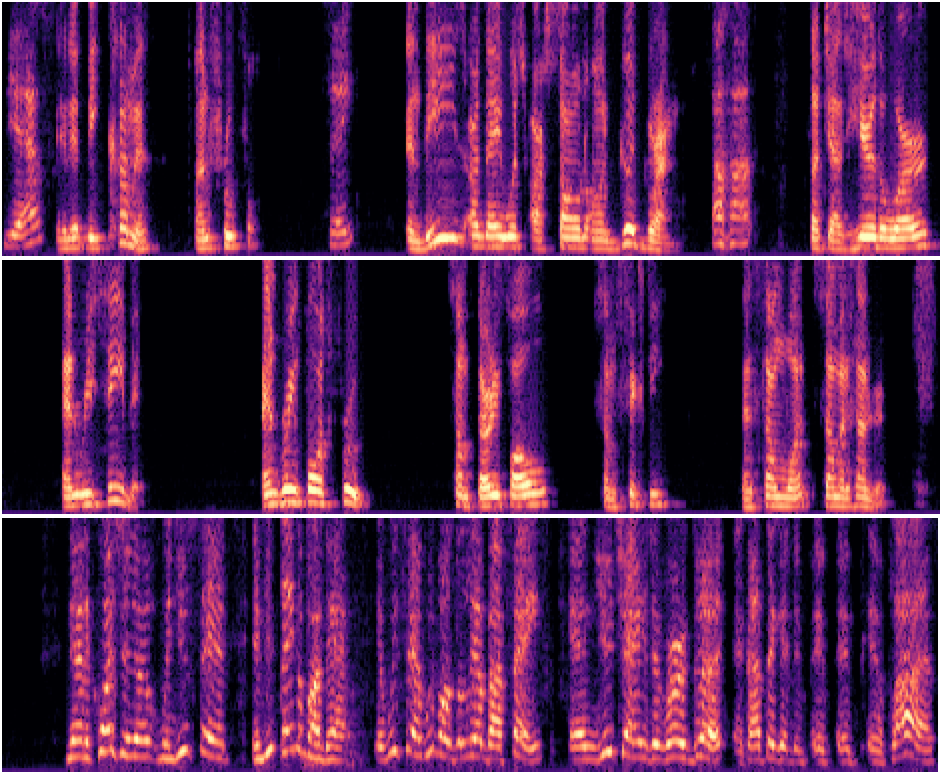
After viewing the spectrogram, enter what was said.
Yes. And it becometh unfruitful. See? And these are they which are sown on good ground. Uh-huh. such as hear the word and receive it, and bring forth fruit, some 30 fold, some 60, and some one, some 100. Now the question of when you said, if you think about that, if we said we're supposed to live by faith, and you changed it very good, and I think it, it, it, it applies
